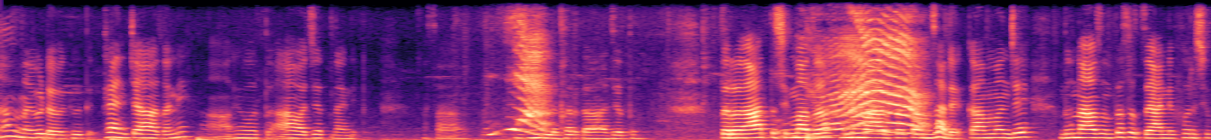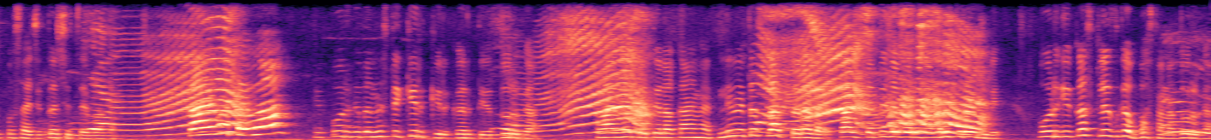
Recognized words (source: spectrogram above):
थांब ना व्हिडिओ घेते फॅनच्या आवाजाने हे होतं आवाज येत नाही नीट. असा म्हणल्यासारखा आवाज येतो. तर आताशी माझं निमाळचं काम झालंय. काम म्हणजे धुणं अजून तसंच आहे आणि फरशी पुसायची तशीच आहे बघा. काय होतंय ही पोरगी तर नुसते किरकिर करते दुर्गा. काय होतं तिला काय माहीत निमित्तच लागतं रडाय कालच्या तिच्याबरोबर मीच रडले. पोरगी कसलीच गप बसाना दुर्गा.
